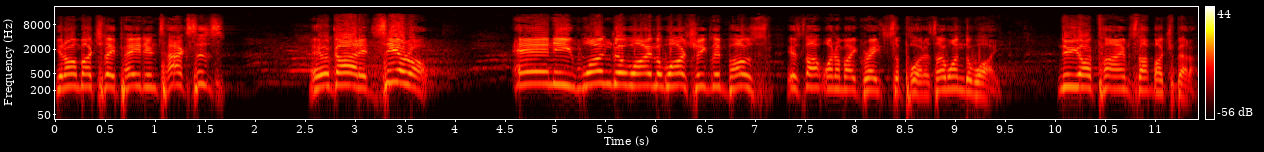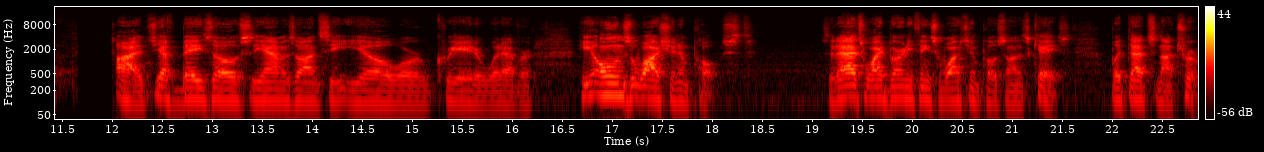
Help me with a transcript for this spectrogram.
You know how much they paid in taxes? You got it, zero. Any wonder why the Washington Post is not one of my great supporters? I wonder why. New York Times, not much better. All right, Jeff Bezos, the Amazon CEO or creator, whatever, he owns the Washington Post. So that's why Bernie thinks the Washington Post on his case. But that's not true.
